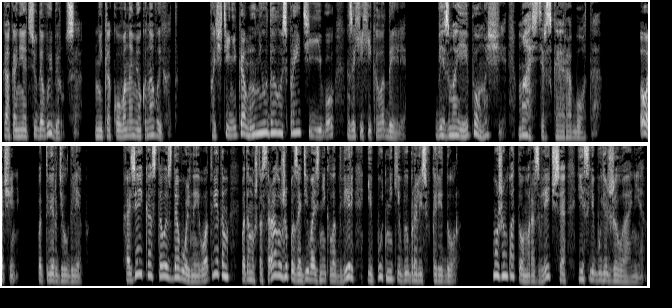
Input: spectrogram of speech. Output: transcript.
как они отсюда выберутся. Никакого намека на выход. «Почти никому не удалось пройти его», — захихикала Дели. «Без моей помощи. Мастерская работа». «Очень», — подтвердил Глеб. Хозяйка осталась довольна его ответом, потому что сразу же позади возникла дверь, и путники выбрались в коридор. «Можем потом развлечься, если будет желание».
